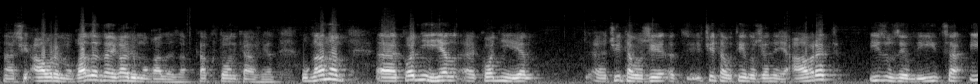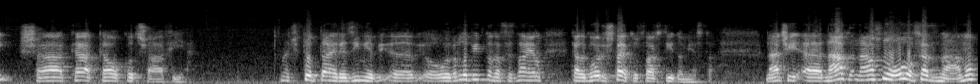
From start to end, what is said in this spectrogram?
Znači, aure mugaleza i gari mugaleza, kako to oni kažu. Jel? Uglavnom, e, kod njih, jel, kod njih jel, E, čitavo, čitavo tijelo žene je avret, izuzev lica i šaka kao kod šafija. Znači, to taj rezim je, e, ovo je vrlo bitno da se zna, jel, kada govori šta je to stvar stidno mjesta. Znači, e, na, na osnovu ovo sad znamo,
